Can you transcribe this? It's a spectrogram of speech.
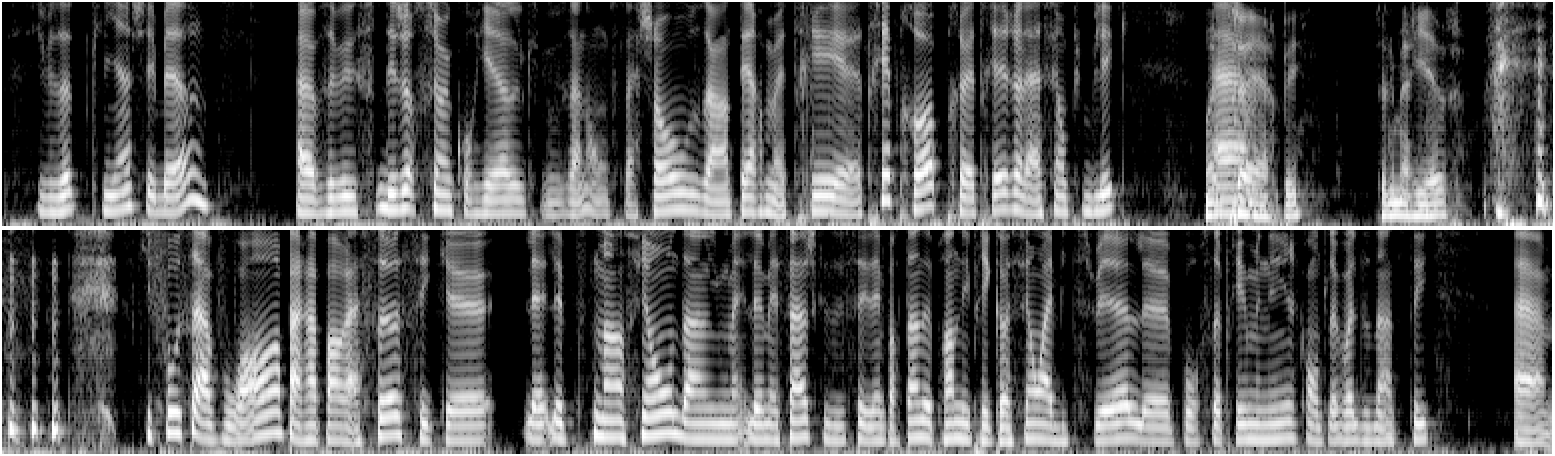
si vous êtes client chez Bell, euh, vous avez déjà reçu un courriel qui vous annonce la chose en termes très, euh, très propres, très relations publiques. Euh, très RP. Salut Marie-Ève. ce qu'il faut savoir par rapport à ça, c'est que le petite mention dans le, me- le message qui dit c'est important de prendre les précautions habituelles euh, pour se prémunir contre le vol d'identité. Euh,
